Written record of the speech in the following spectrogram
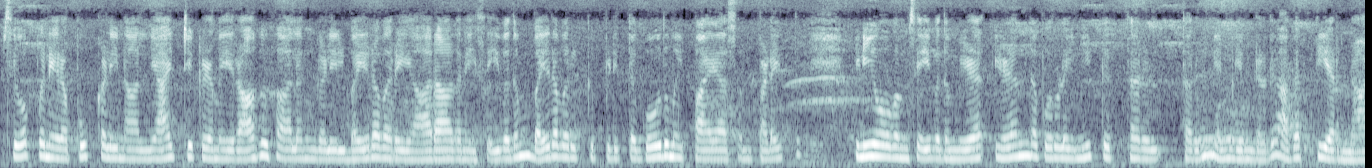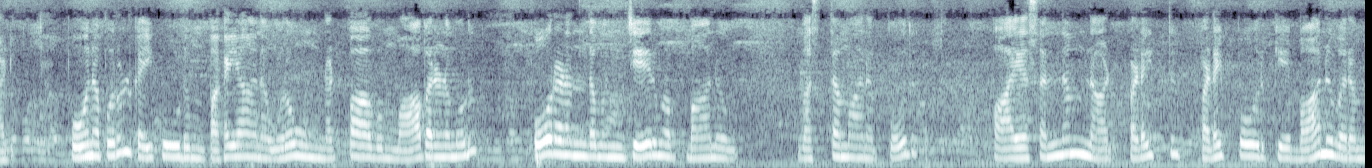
சிவப்பு நிற பூக்களினால் ஞாயிற்றுக்கிழமை ராகு காலங்களில் பைரவரை ஆராதனை செய்வதும் பைரவருக்கு பிடித்த கோதுமை பாயாசம் படைத்து விநியோகம் செய்வதும் இழ இழந்த பொருளை மீட்டு தரு தரும் என்கின்றது அகத்தியர் நாடி. போன பொருள் கைகூடும் பகையான உறவும் நட்பாகும் ஆபரணமோடு போரணந்தமும் சேர்மப்பானு வஸ்தமான போது பாயசன்னம் நாட்படைத்து படைப்போர்க்கே பானுவரம்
